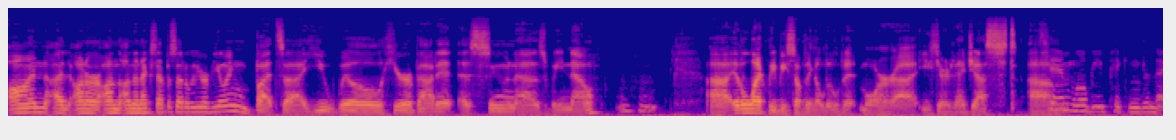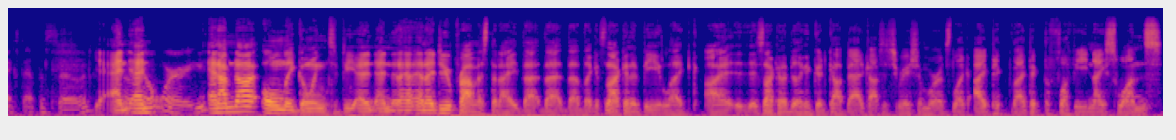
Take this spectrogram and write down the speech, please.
on on our on, on the next episode we'll be reviewing, but uh, you will hear about it as soon as we know. hmm Uh, it'll likely be something a little bit more uh, easier to digest. Um, Tim will be picking the next episode. yeah, and so and don't worry. and I'm not only going to be and, and and I do promise that I that that, that like it's not going to be like I it's not going to be like a good cop bad cop situation where it's like I pick I pick the fluffy nice ones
